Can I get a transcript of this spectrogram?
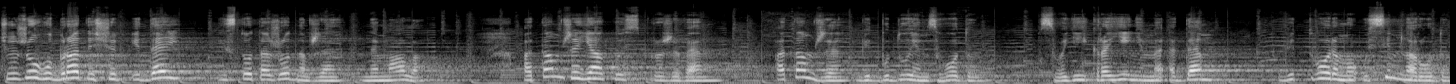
Чужого брати, щоб ідей істота жодна вже не мала. А там же якось проживем, а там же відбудуєм згодом. В своїй країні ми едем, відтворимо усім народом.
